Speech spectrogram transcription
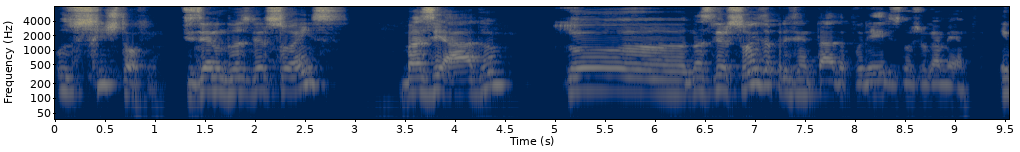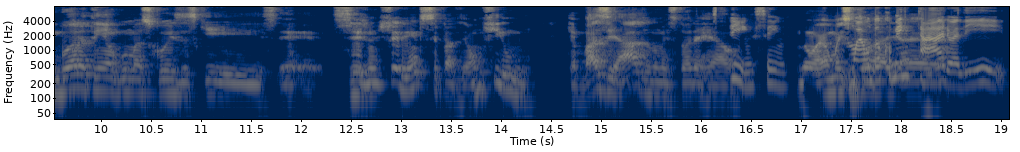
os Richthofen fizeram duas versões baseado no, nas versões apresentadas por eles no julgamento. Embora tenha algumas coisas que é, sejam diferentes, você fazer um filme que é baseado numa história real. Sim, sim. Não é uma história. Não é um documentário é, ali,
